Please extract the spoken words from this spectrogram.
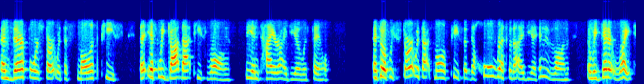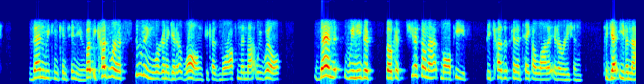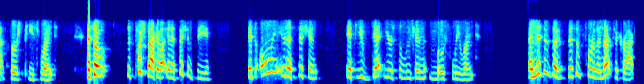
and therefore start with the smallest piece that if we got that piece wrong, the entire idea would fail. And so if we start with that smallest piece that the whole rest of the idea hinges on and we get it right, then we can continue. But because we're assuming we're going to get it wrong, because more often than not we will, then we need to focus just on that small piece because it's going to take a lot of iterations to get even that first piece right. And so this pushback about inefficiency, it's only inefficient if you get your solution mostly right. And this is the this is sort of the nut to crack.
